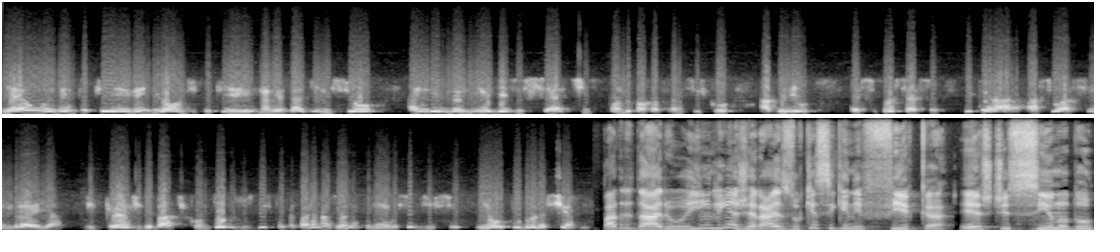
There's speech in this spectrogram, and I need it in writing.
E é um evento que vem de longe, porque, na verdade, iniciou ainda em 2017, quando o Papa Francisco abriu esse processo, e terá a sua Assembleia de grande debate com todos os bispos da Panamazônia, como você disse, em outubro deste ano. Padre Dário, e em linhas gerais, o que significa este sínodo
